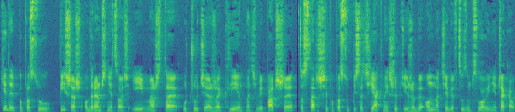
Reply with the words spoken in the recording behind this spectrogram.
kiedy po prostu piszesz odręcznie coś i masz te uczucie, że klient na ciebie patrzy, to starasz się po prostu pisać jak najszybciej, żeby on na ciebie w cudzym słowie nie czekał.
